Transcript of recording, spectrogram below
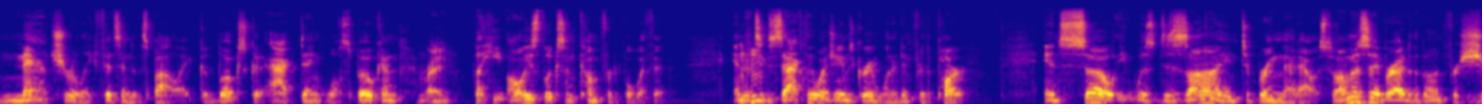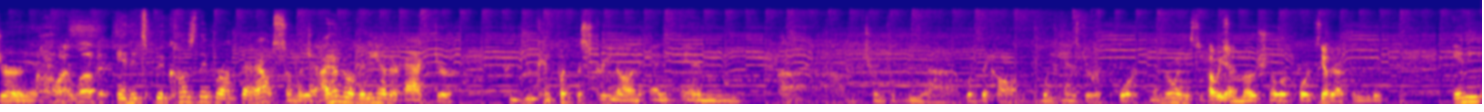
naturally fits into the spotlight. Good looks, good acting, well spoken. Right. But he always looks uncomfortable with it. And that's exactly why James Gray wanted him for the part. And so it was designed to bring that out. So I'm going to say Brad to the Bone for sure. Oh, I love it. And it's because they brought that out so much. Yeah. I don't know of any other actor who you can put the screen on and and uh, I'm to of the uh, what do they call him when he has to report. Remember when he has to do Oh, those yeah. emotional reports Yep. throughout the movie? Any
